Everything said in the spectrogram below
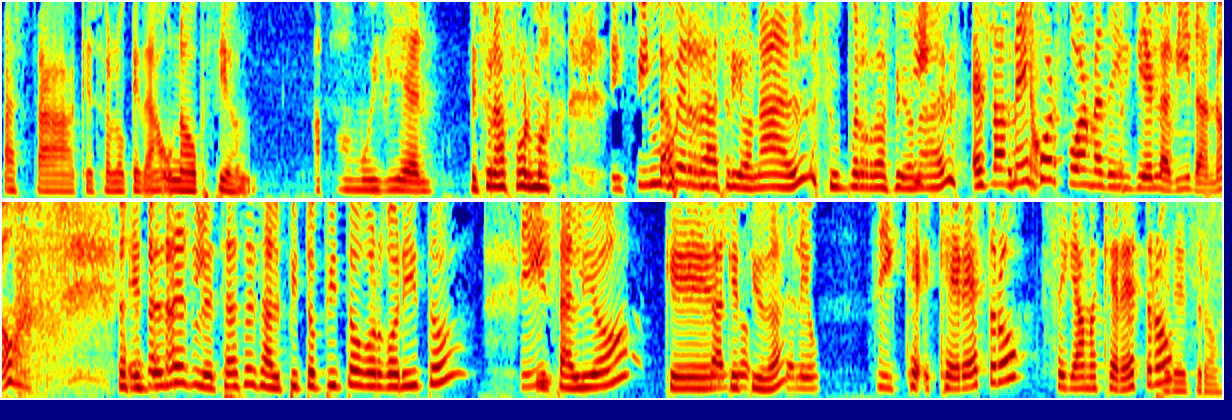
hasta que solo queda una opción. Ah, muy bien. Es una forma súper racional, súper racional. es la mejor forma de vivir la vida, ¿no? Entonces lo echaste al pito pito gorgorito y salió, ¿qué, ¿qué ciudad? Salió Sí, Querétaro, se llama Querétaro. Querétaro.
